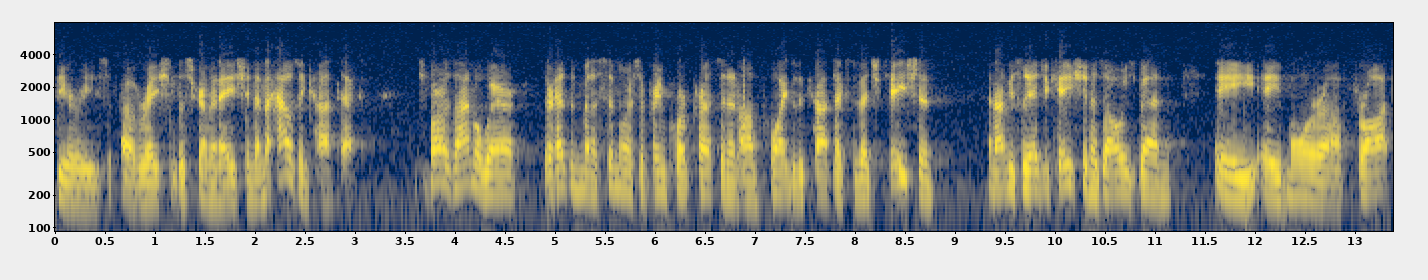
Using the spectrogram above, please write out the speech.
theories of racial discrimination in the housing context. As far as I'm aware, there hasn't been a similar Supreme Court precedent on point to the context of education. And obviously, education has always been a, a more uh, fraught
